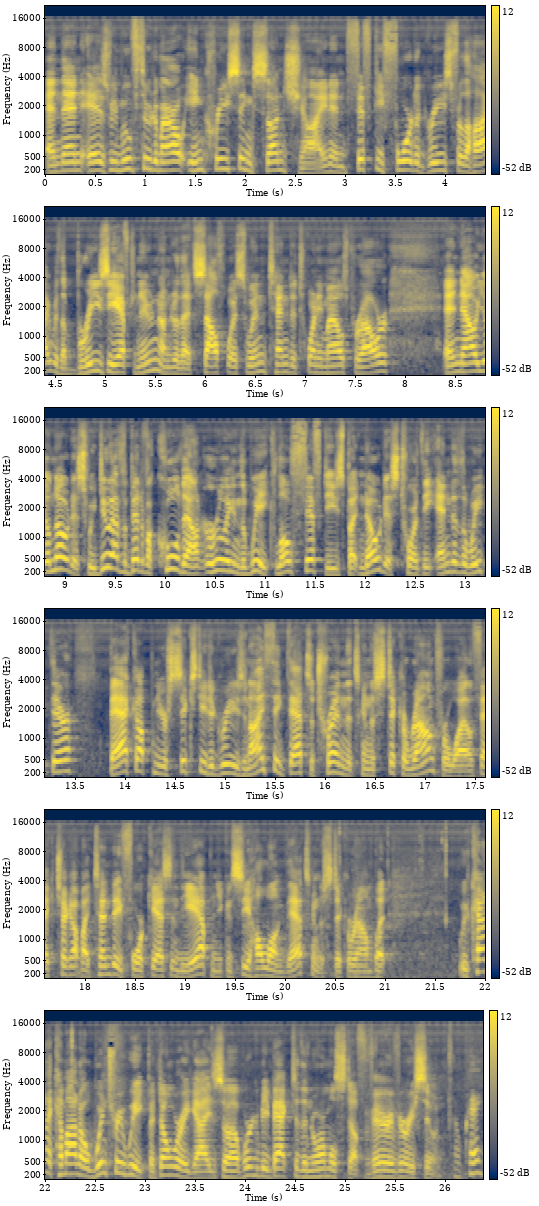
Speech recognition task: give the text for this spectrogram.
And then as we move through tomorrow, increasing sunshine and 54 degrees for the high with a breezy afternoon under that southwest wind, 10 to 20 miles per hour. And now you'll notice we do have a bit of a cool down early in the week, low 50s, but notice toward the end of the week there, back up near 60 degrees. And I think that's a trend that's going to stick around for a while. In fact, check out my 10 day forecast in the app and you can see how long that's going to stick around. But we've kind of come out of a wintry week, but don't worry, guys. Uh, we're going to be back to the normal stuff very, very soon. Okay,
